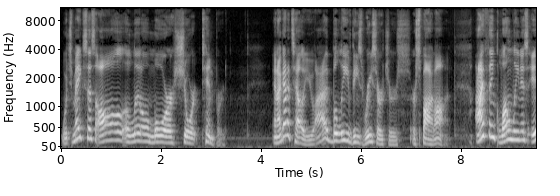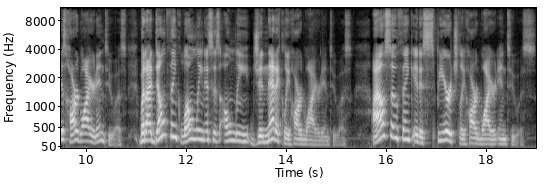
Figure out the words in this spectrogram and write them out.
which makes us all a little more short tempered. And I got to tell you, I believe these researchers are spot on. I think loneliness is hardwired into us, but I don't think loneliness is only genetically hardwired into us. I also think it is spiritually hardwired into us.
